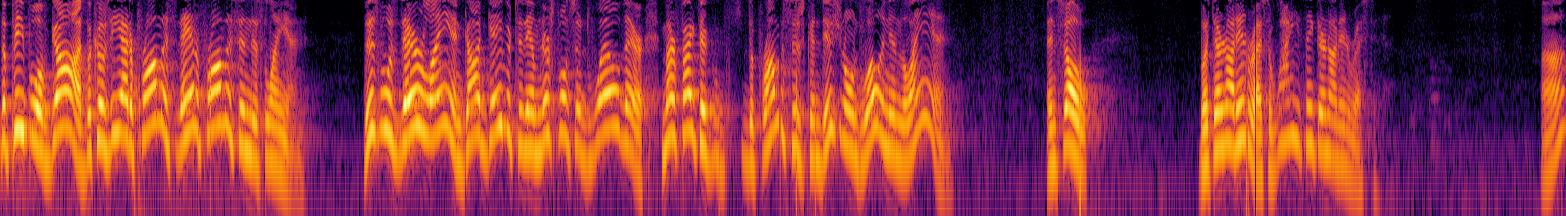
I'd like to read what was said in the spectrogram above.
the people of God? Because he had a promise, they had a promise in this land. This was their land. God gave it to them. They're supposed to dwell there. Matter of fact, the, the promise is conditional on dwelling in the land. And so, but they're not interested. Why do you think they're not interested? Huh?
